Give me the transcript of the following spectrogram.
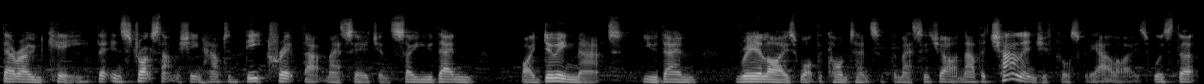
their own key that instructs that machine how to decrypt that message. And so you then, by doing that, you then realize what the contents of the message are. Now, the challenge, of course, for the Allies was that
